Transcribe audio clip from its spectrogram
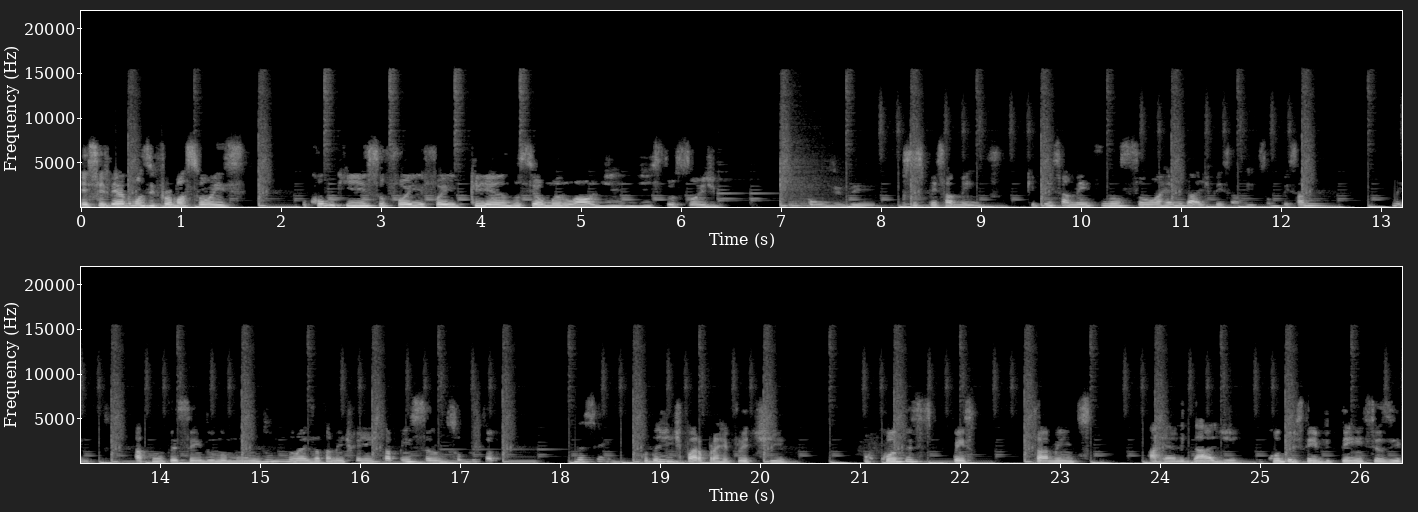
receber algumas informações, como que isso foi, foi criando o seu manual de, de instruções de como viver, seus pensamentos. Que pensamentos não são a realidade, pensamentos são pensamentos. Acontecendo no mundo não é exatamente o que a gente está pensando sobre o que está acontecendo. Quando a gente para para refletir o quanto esses pensamentos, a realidade, o quanto eles têm evidências e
